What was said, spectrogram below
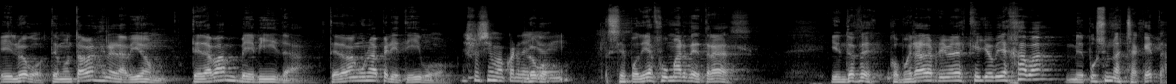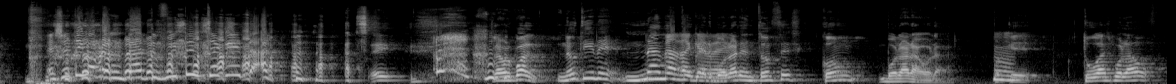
Y luego te montabas en el avión, te daban bebida, te daban un aperitivo. Eso sí me acuerdo Luego, yo. ¿eh? se podía fumar detrás. Y entonces, como era la primera vez que yo viajaba, me puse una chaqueta. Eso te iba a preguntar, ¿tú fuiste en chaqueta? sí. Claro cual, no tiene nada, Nada que, ver, ver. volar entonces con volar ahora. Porque tú has volado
